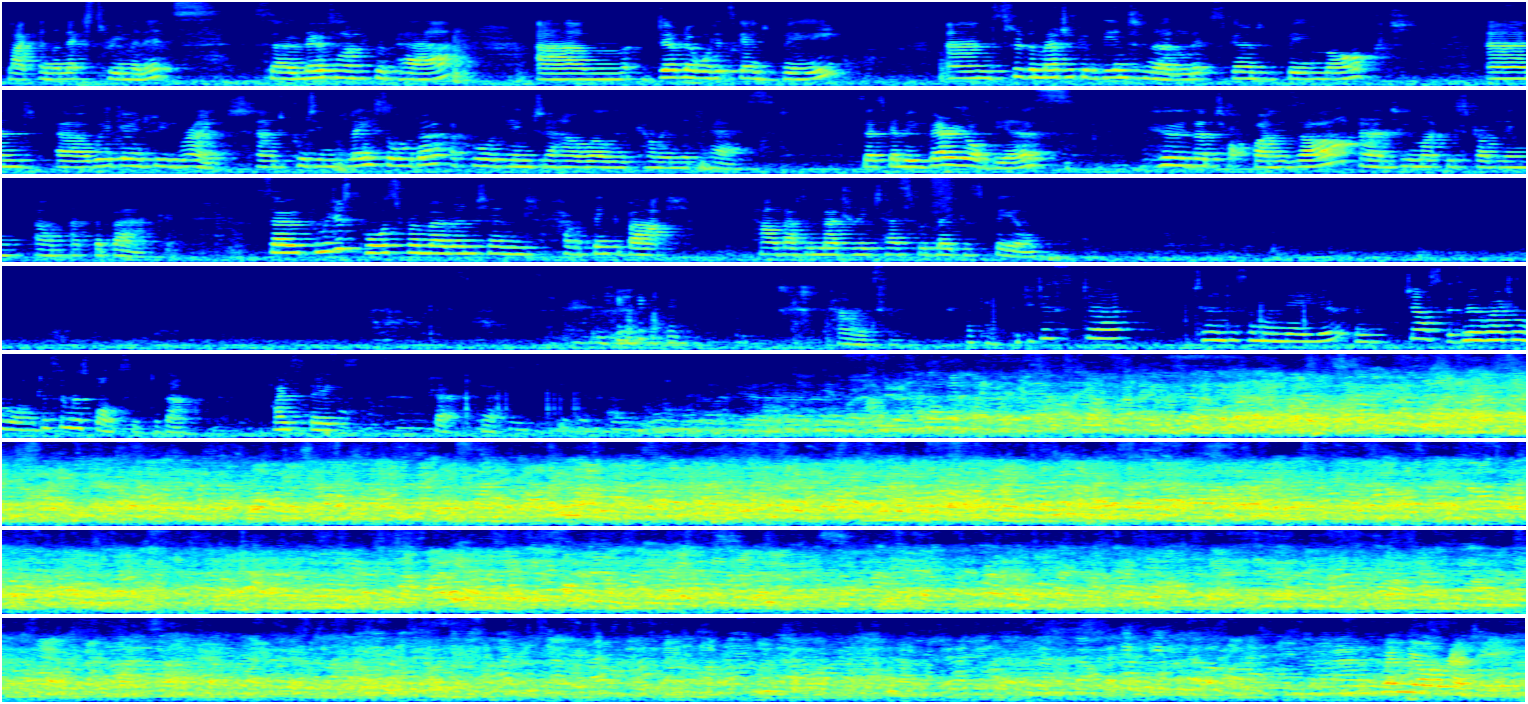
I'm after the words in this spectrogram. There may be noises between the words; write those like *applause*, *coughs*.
like in the next three minutes. So no time to prepare. Um, don't know what it's going to be. And through the magic of the internal, it's going to be marked and uh, we're going to be ranked and put in place order according to how well we've come in the test. So it's going to be very obvious who the top bunnies are and who might be struggling um, at the back. So can we just pause for a moment and have a think about how that imaginary test would make us feel? I love holding a silence. *laughs* Power of silence. Okay, could you just uh, turn to someone near you and just, there's no right or wrong, just some responses to that. High stakes, chest test. And *laughs* when you're ready,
